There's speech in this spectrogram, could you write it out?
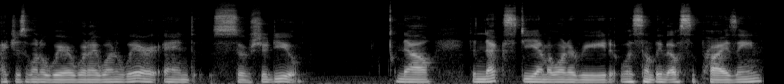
I just want to wear what I want to wear, and so should you. Now, the next DM I want to read was something that was surprising.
